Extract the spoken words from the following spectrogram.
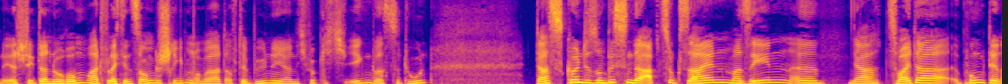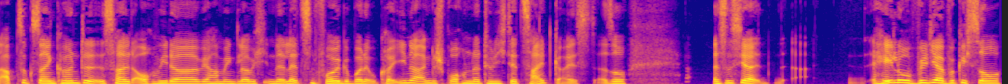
und er steht da nur rum, hat vielleicht den Song geschrieben, aber hat auf der Bühne ja nicht wirklich irgendwas zu tun. Das könnte so ein bisschen der Abzug sein. Mal sehen. Äh, ja, zweiter Punkt, der ein Abzug sein könnte, ist halt auch wieder, wir haben ihn, glaube ich, in der letzten Folge bei der Ukraine angesprochen, natürlich der Zeitgeist. Also es ist ja, Halo will ja wirklich so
